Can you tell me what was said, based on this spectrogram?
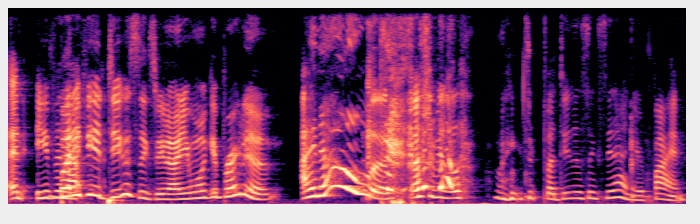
and even. but at- if you do 69, you won't get pregnant. I know that should be like, but do the 69, you're fine.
